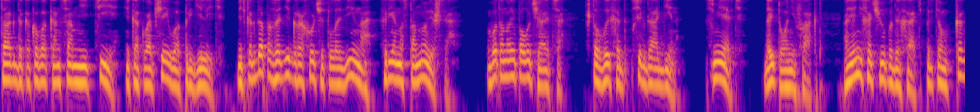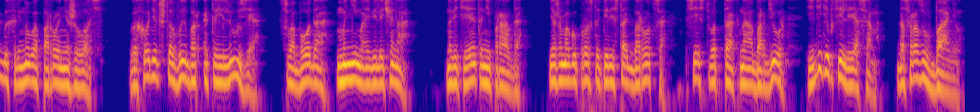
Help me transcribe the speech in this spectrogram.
Так до какого конца мне идти и как вообще его определить? Ведь когда позади грохочет лавина, хрен остановишься. Вот оно и получается, что выход всегда один. Смерть. Да и то не факт. А я не хочу подыхать, притом как бы хреново порой не жилось. Выходит, что выбор – это иллюзия, свобода – мнимая величина. Но ведь и это неправда. Я же могу просто перестать бороться, сесть вот так на бордюр, идите все лесом, да сразу в баню.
